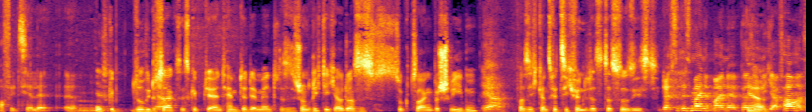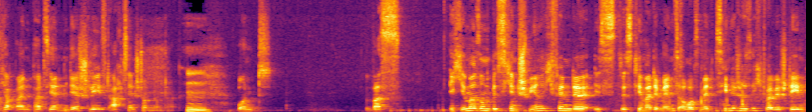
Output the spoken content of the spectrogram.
offizielle. Ähm, Es gibt, so wie du Ja. sagst, es gibt ja enthemmte Demente, das ist schon richtig, aber du hast es sozusagen beschrieben, Ja. was ich ganz witzig finde, dass du das so siehst. das ist meine, meine persönliche Erfahrung. Also ich habe einen Patienten, der schläft 18 Stunden am Tag. Hm. Und was ich immer so ein bisschen schwierig finde, ist das Thema Demenz auch aus medizinischer Sicht, weil wir stehen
